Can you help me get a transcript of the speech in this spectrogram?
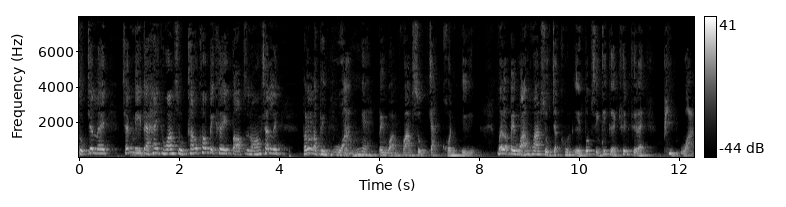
สุขฉันเลย ฉันมีแต่ให้ความสุขเขาเขาไม่เคยตอบสนองฉันเลย เพราะเราไปหวังไงไปหวังความสุขจากคนอื่น เมื่อเราไปหวังความสุขจากคนอื่นปุ๊บสิ่งที่เกิดขึ้นคืออะไร ผิดหวัง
